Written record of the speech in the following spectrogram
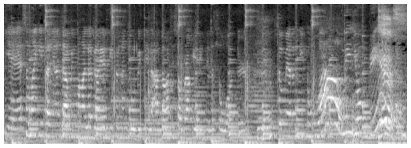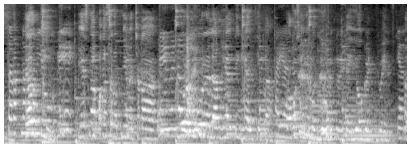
Yes, so makikita niyo ang daming mga lagayan dito ng tubig nila aga kasi sobrang hilig nila sa water. Mhm. So meron dito, wow! May yogurt! Yes. Ang sarap ng mga Healthy. yogurt. Yes, napakasarap niyan at saka naman. murang-mura lang, healthy-healthy pa. Ayan. Kung ako sa inyo mag-yogurt na rin kayo, yogurt drink. Yan, may,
